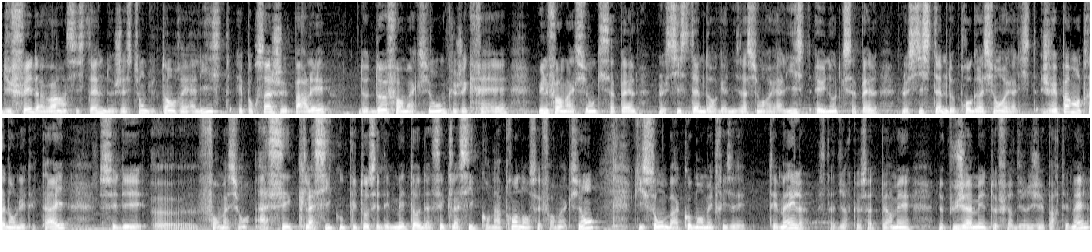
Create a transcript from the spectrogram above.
du fait d'avoir un système de gestion du temps réaliste. Et pour ça, je vais parler de deux formations que j'ai créées. Une formation qui s'appelle le système d'organisation réaliste et une autre qui s'appelle le système de progression réaliste. Je ne vais pas rentrer dans les détails, c'est des euh, formations assez classiques, ou plutôt c'est des méthodes assez classiques qu'on apprend dans ces formations, qui sont bah, comment maîtriser tes mails, c'est-à-dire que ça te permet de ne plus jamais te faire diriger par tes mails,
